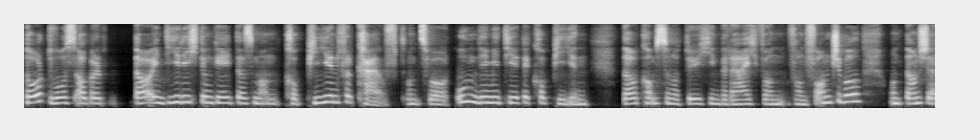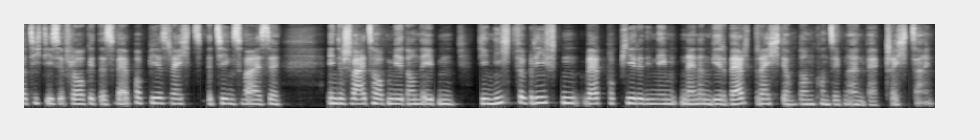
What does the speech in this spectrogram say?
Dort, wo es aber da in die Richtung geht, dass man Kopien verkauft, und zwar unlimitierte Kopien, da kommst du natürlich im Bereich von, von Fungible und dann stellt sich diese Frage des Wertpapiersrechts, beziehungsweise in der Schweiz haben wir dann eben die nicht verbrieften Wertpapiere, die nennen wir Wertrechte und dann kann es eben ein Wertrecht sein.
